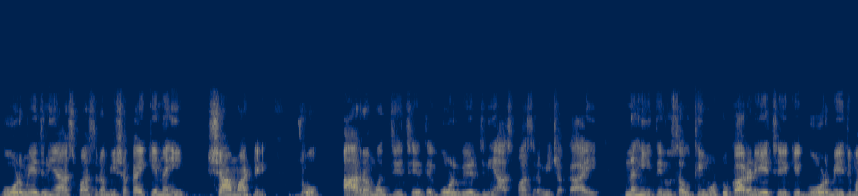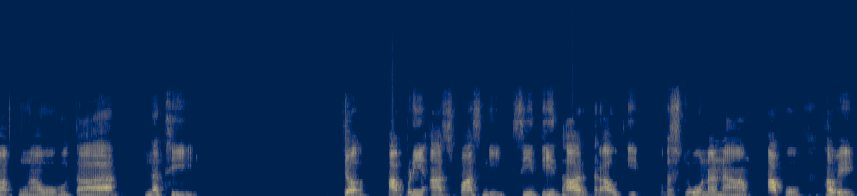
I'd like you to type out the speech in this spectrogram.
ગોળ મેજની આસપાસ રમી શકાય કે નહીં? શા માટે? જુઓ આ રમત જે છે તે ગોળ મેજની આસપાસ રમી શકાય નહીં. તેનું સૌથી મોટું કારણ એ છે કે ગોળ મેજમાં ખૂણાઓ હોતા નથી. ચ આપણી આસપાસની સીધી ધાર ધરાવતી વસ્તુઓના નામ આપો. હવે,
